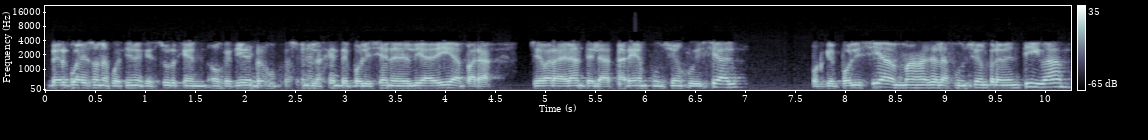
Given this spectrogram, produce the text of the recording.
ver cuáles son las cuestiones que surgen o que tienen preocupación en la gente policial en el día a día para llevar adelante la tarea en función judicial, porque policía, más allá de la función preventiva,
